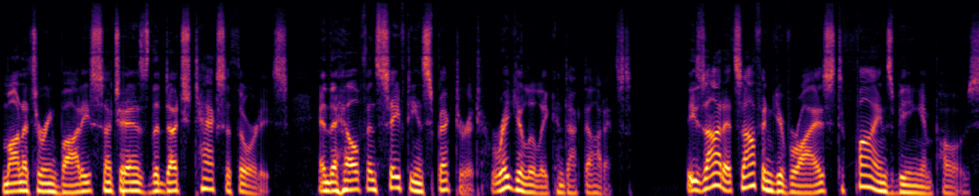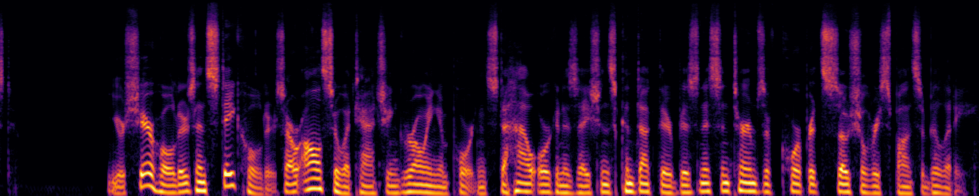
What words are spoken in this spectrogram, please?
Monitoring bodies such as the Dutch tax authorities and the Health and Safety Inspectorate regularly conduct audits. These audits often give rise to fines being imposed. Your shareholders and stakeholders are also attaching growing importance to how organizations conduct their business in terms of corporate social responsibility.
